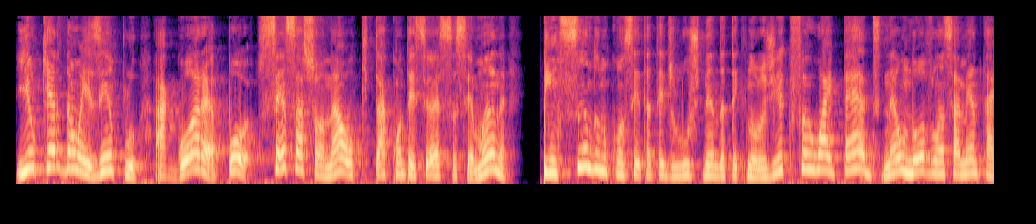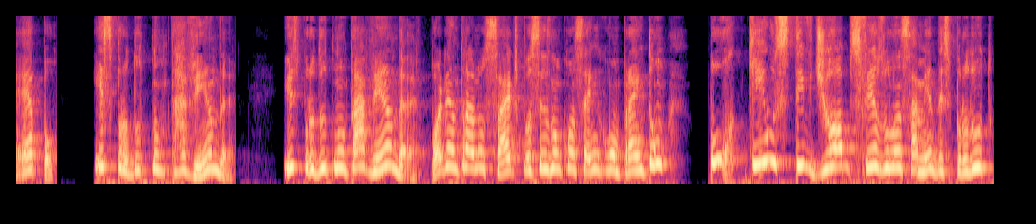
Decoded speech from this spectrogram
E eu quero dar um exemplo agora, pô, sensacional o que tá, aconteceu essa semana, pensando no conceito até de luxo dentro da tecnologia, que foi o iPad, né, o novo lançamento da Apple. Esse produto não está à venda. Esse produto não está à venda. Pode entrar no site que vocês não conseguem comprar. Então, por que o Steve Jobs fez o lançamento desse produto?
